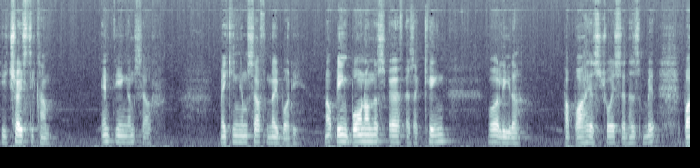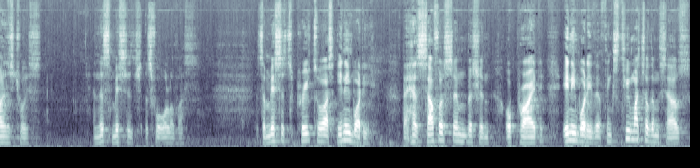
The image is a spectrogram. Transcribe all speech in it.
He chose to come, emptying himself, making himself nobody, not being born on this earth as a king or a leader, but by his choice and his by his choice. And this message is for all of us. It's a message to prove to us anybody that has selfish ambition or pride, anybody that thinks too much of themselves,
